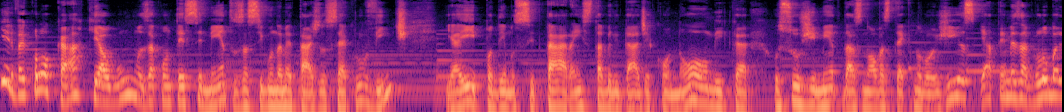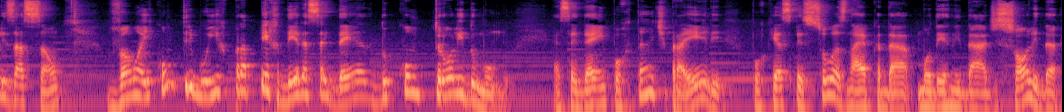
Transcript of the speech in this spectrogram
E ele vai colocar que alguns acontecimentos na segunda metade do século XX, e aí podemos citar a instabilidade econômica, o surgimento das novas tecnologias e até mesmo a globalização, vão aí contribuir para perder essa ideia do controle do mundo. Essa ideia é importante para ele porque as pessoas na época da modernidade sólida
